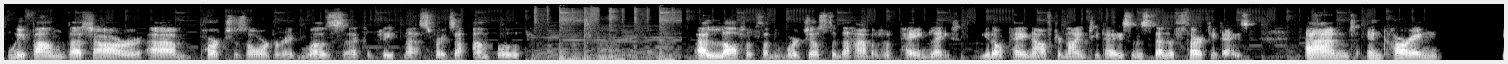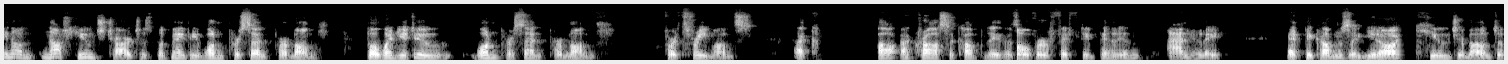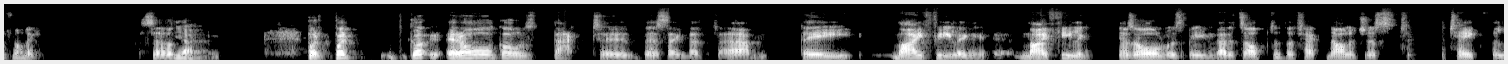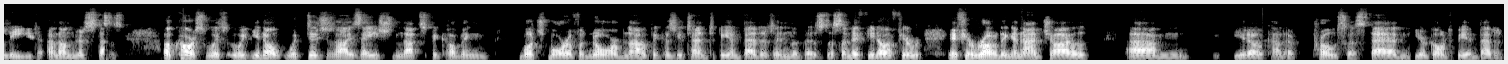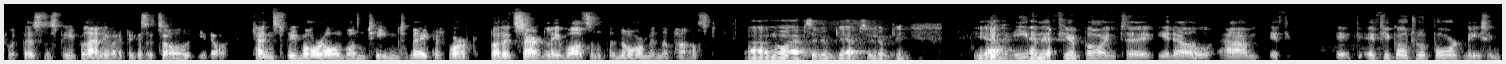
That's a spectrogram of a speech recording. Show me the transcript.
we found that our um, purchase ordering was a complete mess. For example, a lot of them were just in the habit of paying late, you know, paying after 90 days instead of 30 days and incurring, you know, not huge charges, but maybe 1% per month. But when you do 1% per month for three months across a company that's over 50 billion annually, it becomes you know a huge amount of money. So yeah, but but go, it all goes back to this thing that um, they my feeling my feeling has always been that it's up to the technologists to take the lead and understand. Of course, with, with you know with digitization, that's becoming much more of a norm now because you tend to be embedded in the business and if you know if you're if you're running an agile um, you know, kind of process, then you're going to be embedded with business people anyway, because it's all, you know, tends to be more all one team to make it work. But it certainly wasn't the norm in the past. Uh, no, absolutely, absolutely. Yeah. Even and, if you're going to, you know, um, if if if you go to a board meeting,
